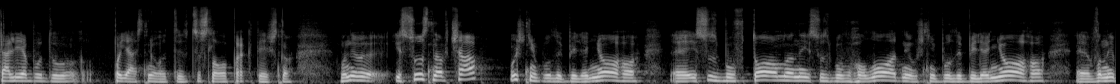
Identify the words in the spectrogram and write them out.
Далі я буду пояснювати це слово практично. Вони, Ісус навчав, учні були біля нього. Е, Ісус був втомлений, Ісус був голодний, учні були біля нього. Е, Вони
